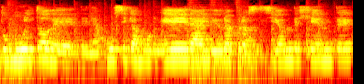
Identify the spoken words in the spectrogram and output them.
tumulto de, la música murguera y de una procesión de gente,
